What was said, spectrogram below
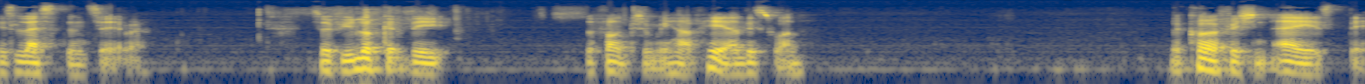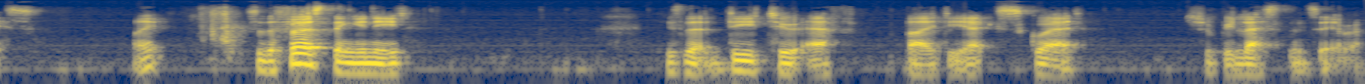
is less than 0. So if you look at the, the function we have here, this one, the coefficient a is this, right? So the first thing you need is that d2f by dx squared should be less than 0.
